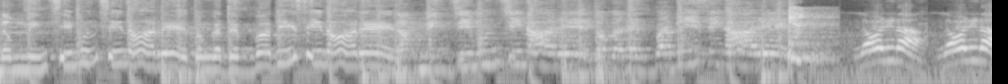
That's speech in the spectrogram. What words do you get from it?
నమ్మించి ముంచినారే దొంగ దెబ్బ తీసినారే. నమ్మించి ముంచినారే దొంగ దెబ్బ తీసినారే. నిలబడిడా నిలబడిడా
